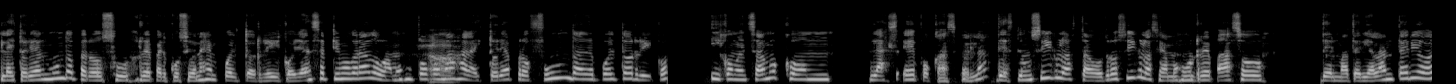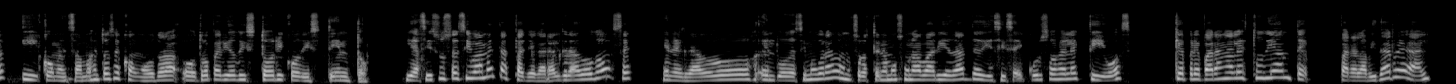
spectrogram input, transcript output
la historia del mundo, pero sus repercusiones en Puerto Rico. Ya en séptimo grado vamos un poco Ah. más a la historia profunda de Puerto Rico y comenzamos con las épocas, ¿verdad? Desde un siglo hasta otro siglo hacíamos un repaso del material anterior y comenzamos entonces con otro periodo histórico distinto. Y así sucesivamente hasta llegar al grado 12. En el grado, en duodécimo grado, nosotros tenemos una variedad de 16 cursos electivos que preparan al estudiante para la vida real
